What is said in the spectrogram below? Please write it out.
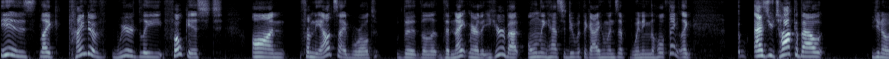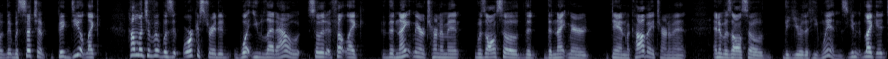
is like kind of weirdly focused on from the outside world the the the nightmare that you hear about only has to do with the guy who ends up winning the whole thing. Like as you talk about you know that was such a big deal like how much of it was orchestrated what you let out so that it felt like the nightmare tournament was also the the nightmare Dan Makabe tournament and it was also the year that he wins you know like it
